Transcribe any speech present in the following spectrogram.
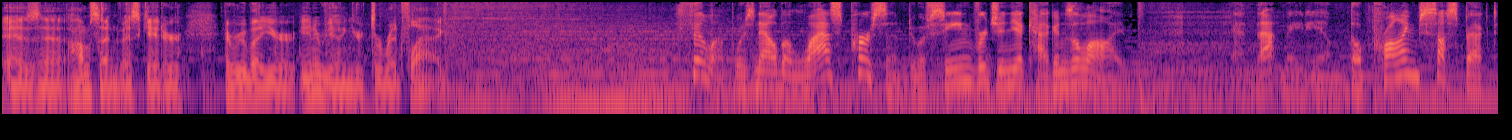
As a homicide investigator, everybody you're interviewing, you're a red flag. Philip was now the last person to have seen Virginia Kaggans alive, and that made him the prime suspect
